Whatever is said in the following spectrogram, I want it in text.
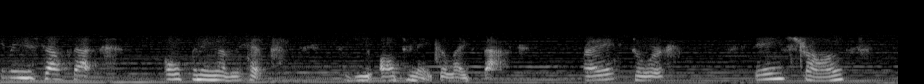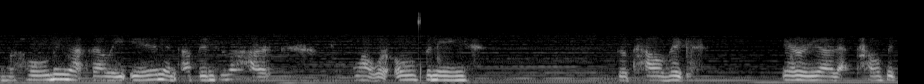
giving yourself that opening of the hips as you alternate the legs back, right? So we're staying strong and we're holding that belly in and up into the heart while we're opening the pelvic area, that pelvic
